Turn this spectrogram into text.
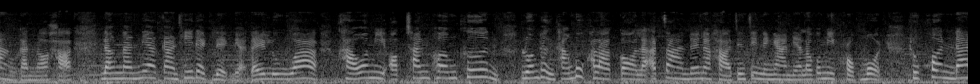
ต่างกันเนาะคะดังนั้นเนี่ยการที่เด็กๆเนี่ยได้รู้ว่าเขามีออปชันเพิ่มขึ้น รวมถึงทั้งบุคลากรและอาจารย์ด้วยนะคะ จริง ๆ ในงานนี้เราก็มีครบหมด ทุกคนได้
